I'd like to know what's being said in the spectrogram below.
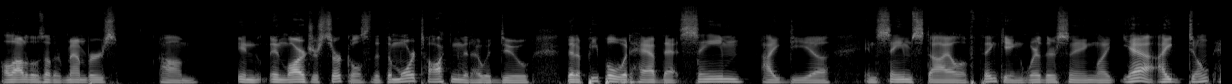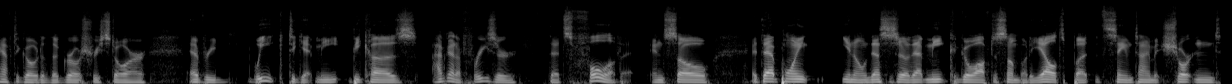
a lot of those other members um, in in larger circles that the more talking that I would do that people would have that same idea and same style of thinking where they're saying like yeah I don't have to go to the grocery store every week to get meat because I've got a freezer that's full of it. And so at that point you know necessarily that meat could go off to somebody else but at the same time it shortened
